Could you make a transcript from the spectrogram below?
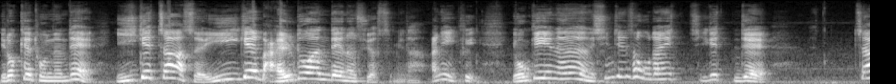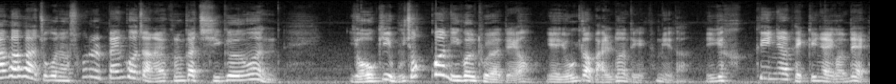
이렇게 뒀는데 이게 작았어요. 이게 말도 안 되는 수였습니다. 아니 그 여기는 신진서 구단이 이게 이제 작아가지고 그냥 손을 뺀 거잖아요. 그러니까 지금은 여기 무조건 이걸 둬야 돼요. 예, 여기가 말도 안 되게 큽니다. 이게 흑귀냐 백귀냐 이건데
